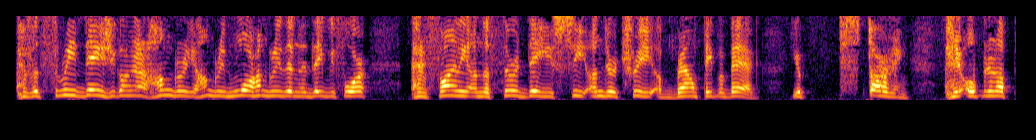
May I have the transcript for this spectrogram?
And for three days you're going out hungry, hungry, more hungry than the day before. And finally, on the third day, you see under a tree a brown paper bag. You're starving, and you open it up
